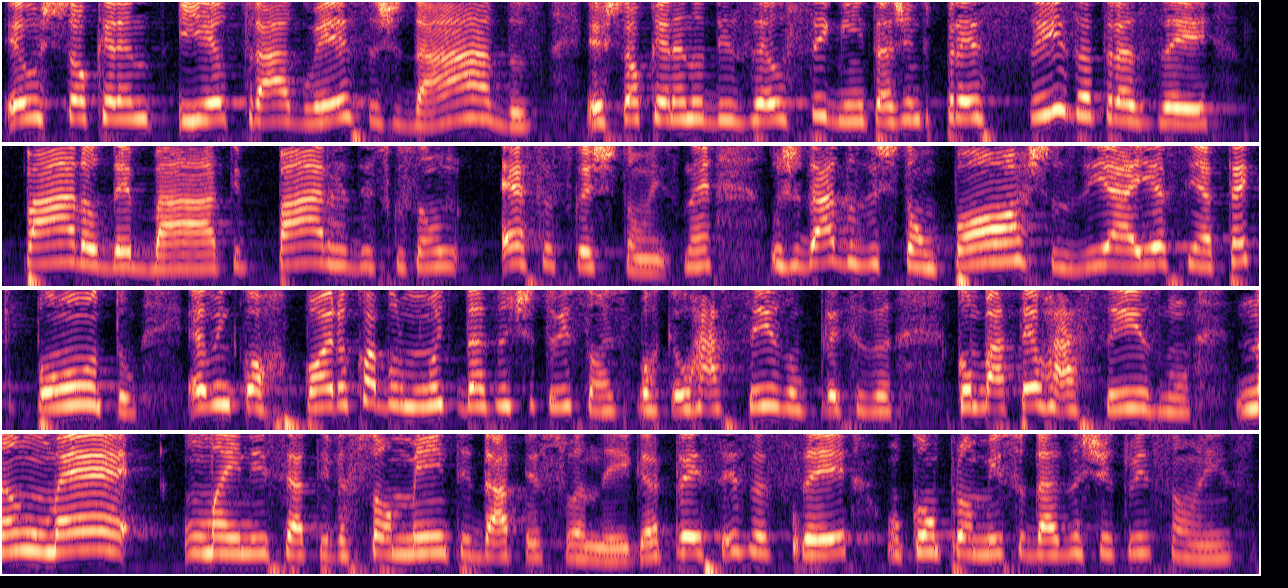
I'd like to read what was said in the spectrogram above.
eu estou querendo, e eu trago esses dados, eu estou querendo dizer o seguinte: a gente precisa trazer para o debate, para a discussão, essas questões. Né? Os dados estão postos, e aí, assim, até que ponto eu incorporo, eu cobro muito das instituições, porque o racismo precisa, combater o racismo não é uma iniciativa somente da pessoa negra, precisa ser um compromisso das instituições.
